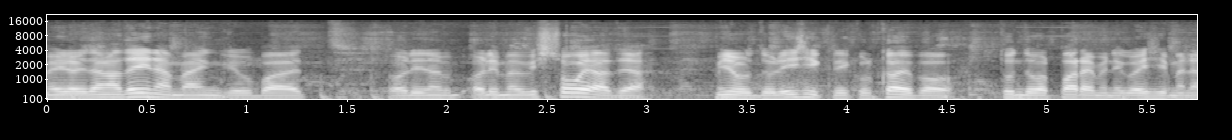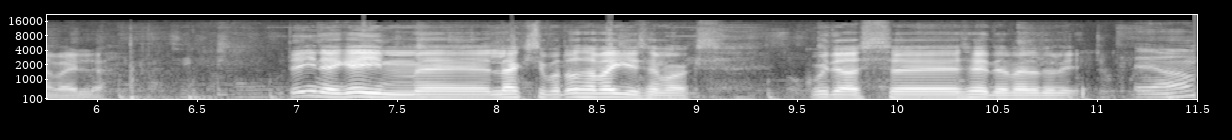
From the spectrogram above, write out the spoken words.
meil oli täna teine mäng juba, et olime, olime vist soojad ja minul tuli isiklikult ka juba tunduvalt paremini kui esimene välja. teine game eh, läks juba tasa vägisemaks. kuidas see teie peale tuli? jah,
